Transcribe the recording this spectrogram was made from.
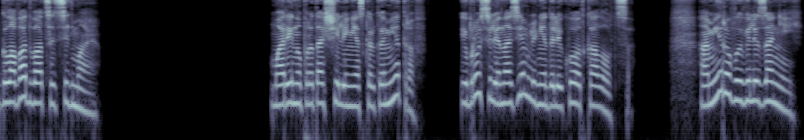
Глава 27. Марину протащили несколько метров и бросили на землю недалеко от колодца. Амира вывели за ней.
